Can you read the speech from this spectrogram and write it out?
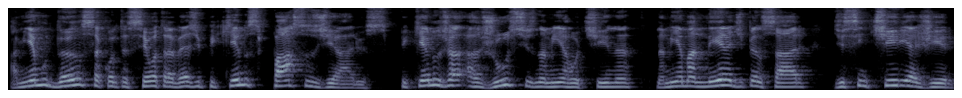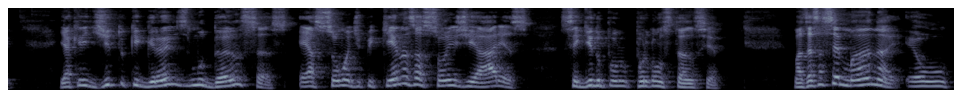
A minha mudança aconteceu através de pequenos passos diários, pequenos ajustes na minha rotina, na minha maneira de pensar, de sentir e agir. E acredito que grandes mudanças é a soma de pequenas ações diárias seguido por, por constância. Mas essa semana eu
